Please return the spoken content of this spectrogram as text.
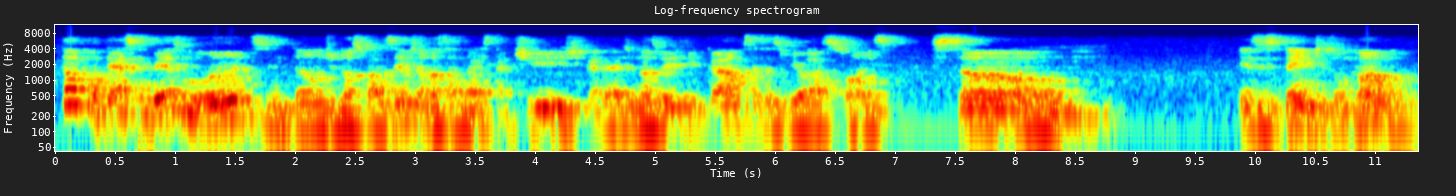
Então acontece que mesmo antes então de nós fazermos a nossa análise estatística, né, de nós verificarmos se essas violações são existentes ou não,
